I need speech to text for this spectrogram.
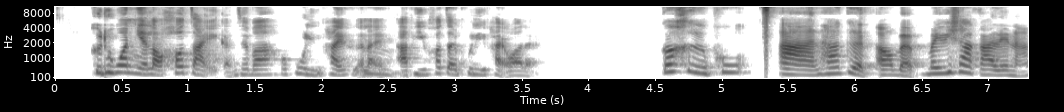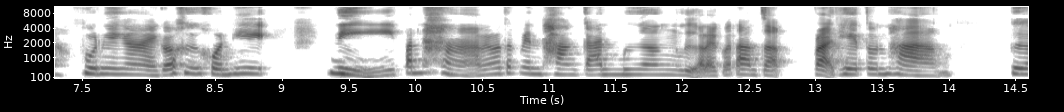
ำคือทุกวันนี้เราเข้าใจกันใช่ปะว่าผู้ลี้ภัยคืออะไรอืมอะพี่เข้าใจผู้ลี้ภัยว่าอะไรก็คือผู้อ่าถ้าเกิดเอาแบบไม่วิชาการเลยนะพูดง่าย ๆ ก็คือคนที่ หนีปัญหาไม่ว่าจะเป็นทางการเมือง หรืออะไรก็ตามจากประเทศต้นทาง เพื่อ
